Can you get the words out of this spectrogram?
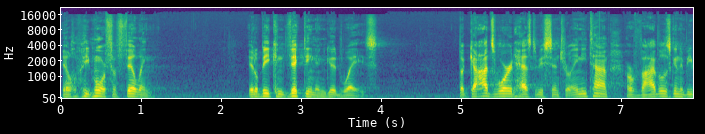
It'll be more fulfilling. It'll be convicting in good ways. But God's word has to be central. Anytime a revival is going to be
